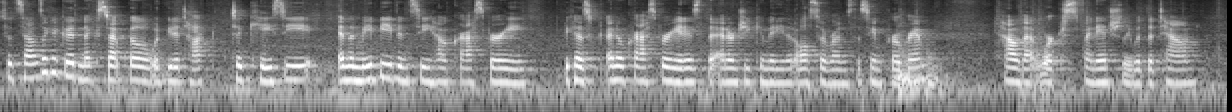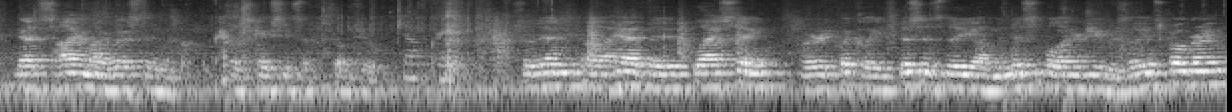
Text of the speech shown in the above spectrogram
So it sounds like a good next step, Bill, would be to talk to Casey and then maybe even see how Craftsbury, because I know Craftsbury, it is the energy committee that also runs the same program, how that works financially with the town. That's high on my list and Okay. those cases of go-to. Great. So then, uh, I had the last thing, very quickly, this is the uh, municipal energy resilience program.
